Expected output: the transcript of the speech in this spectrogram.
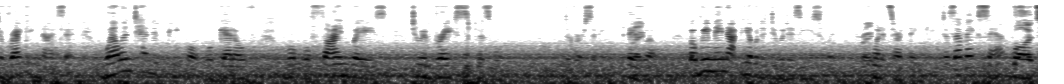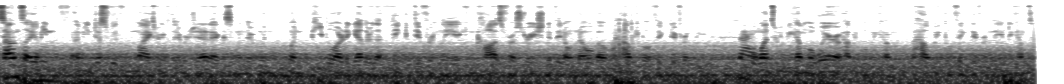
to recognize it. Well-intended people will get over, will, will find ways to embrace visible diversity. They Right. will, but we may not be able to do it as easily Right. when it's our thinking. Does that make sense? Well, it sounds like I mean, I mean, just with my experience with Emergenetics, when when when people are together that think differently, it can cause frustration if they don't know about how people think differently. right. But once we become aware of how people become how people think differently, it becomes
